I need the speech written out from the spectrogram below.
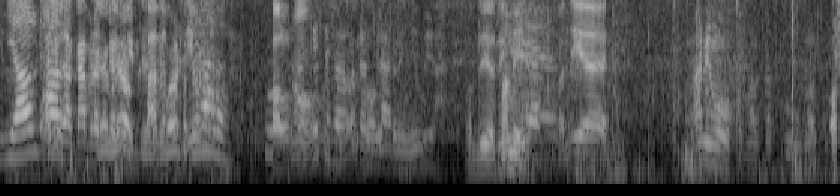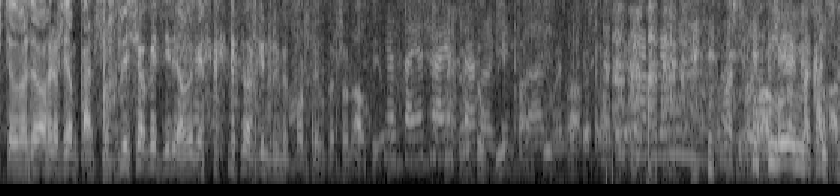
Jo, Heu vist la ah, cabra que grimpava per allí o no? No. Bon dia, tingui. Bon dia. Ànimo. Hòstia, només de veure si em canso. Deixa que tiri, home, que, que, que, quin ritme porta el personal, tio. Ja està, ja està, ja està. Tu, pim, pam, pim. Mira, me canso.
